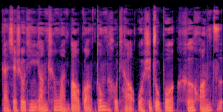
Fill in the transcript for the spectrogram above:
感谢收听羊城晚报广东头条，我是主播何皇子。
